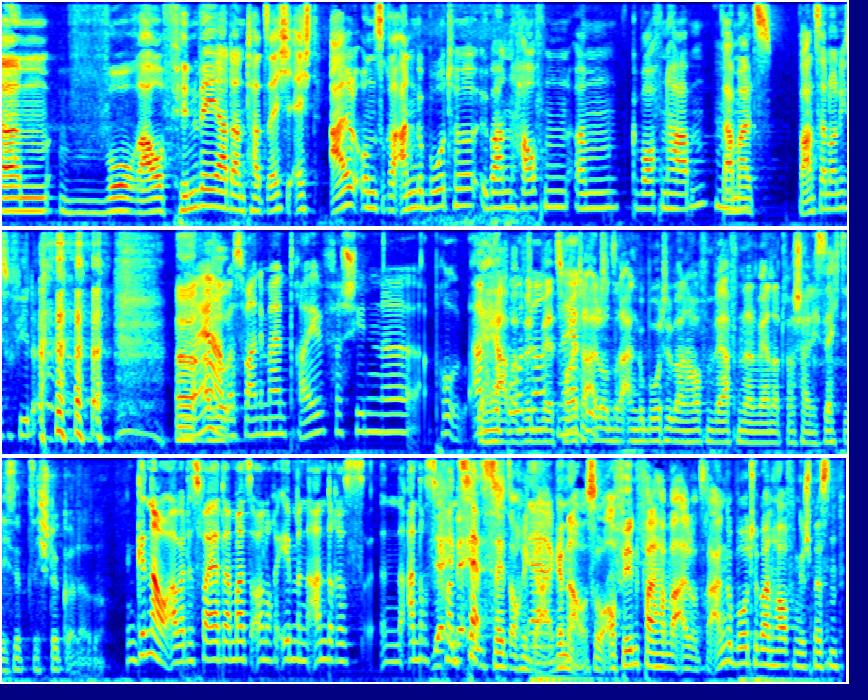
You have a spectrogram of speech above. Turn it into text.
Ähm, woraufhin wir ja dann tatsächlich echt all unsere Angebote über den Haufen ähm, geworfen haben. Mhm. Damals waren es ja noch nicht so viele. Äh, naja, also, aber es waren immerhin drei verschiedene Pro Angebote. Ja, ja, aber wenn wir jetzt naja, heute gut. all unsere Angebote über den Haufen werfen, dann wären das wahrscheinlich 60, 70 Stück oder so. Genau, aber das war ja damals auch noch eben ein anderes, ein anderes ja, Konzept. Ist jetzt auch egal, ja, genau. genau. So, auf jeden Fall haben wir all unsere Angebote über den Haufen geschmissen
